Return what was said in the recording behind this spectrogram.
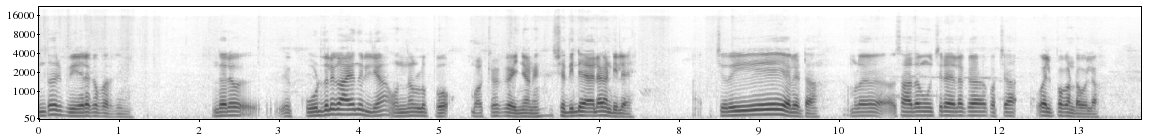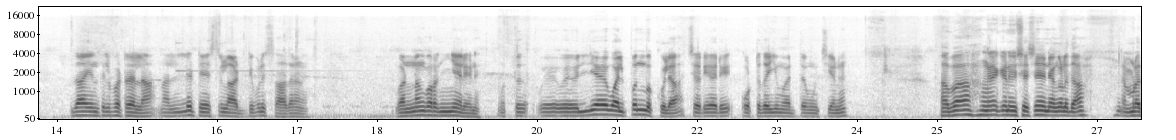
എന്തോ ഒരു പേരൊക്കെ പറഞ്ഞു എന്തായാലും കൂടുതൽ കായൊന്നും ഇല്ല. ഒന്നുള്ളൂ ഇപ്പോൾ ബാക്കിയൊക്കെ കഴിഞ്ഞാണ്. പക്ഷെ ഇതിന്റെ ഇല കണ്ടില്ലേ? ചെറിയ ഇല കേട്ടാ നമ്മൾ സാധാ മൂച്ചിര ഇലൊക്കെ കുറച്ച് വലിപ്പമൊക്കെ ഉണ്ടാവുമല്ലോ. ഇതാ ഇനത്തിൽപ്പെട്ടതല്ല നല്ല ടേസ്റ്റുള്ള അടിപൊളി സാധനമാണ്. വണ്ണം കുറഞ്ഞ ഇലയാണ്. മൊത്ത് വലിയ വലിപ്പമൊന്നും വെക്കില്ല ചെറിയൊരു ഒട്ടുതൈ മരത്തെ മൂച്ചിയാണ്. അപ്പോൾ അങ്ങനെയൊക്കെയാണ് വിശേഷം. ഞങ്ങളിതാ നമ്മളെ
